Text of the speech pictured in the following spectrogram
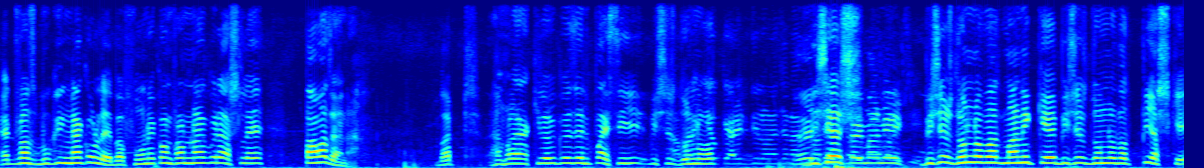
অ্যাডভান্স বুকিং না করলে বা ফোনে কনফার্ম না করে আসলে পাওয়া যায় না। বাট আমরা কীভাবে করে যেন পাইছি বিশেষ ধন্যবাদ। বিশেষ মানিক। বিশেষ ধন্যবাদ মানিককে বিশেষ ধন্যবাদ পিয়াসকে।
